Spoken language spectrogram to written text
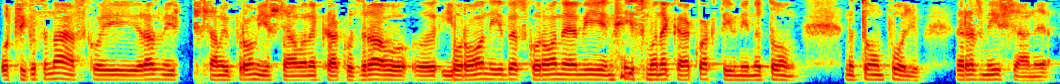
očigledno za nas koji razmišljamo i promišljamo nekako zdravo e, i koroni i bez korone mi, mi smo nekako aktivni na tom, na tom polju razmišljane,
